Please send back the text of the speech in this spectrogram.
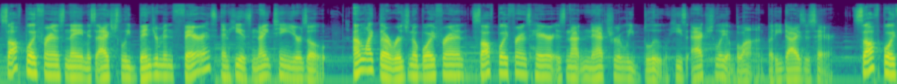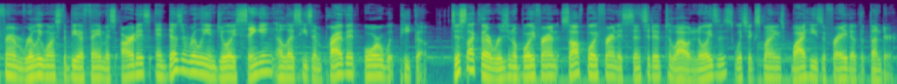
Soft Boyfriend's name is actually Benjamin Ferris and he is 19 years old. Unlike the original boyfriend, Soft Boyfriend's hair is not naturally blue. He's actually a blonde, but he dyes his hair. Soft Boyfriend really wants to be a famous artist and doesn't really enjoy singing unless he's in private or with Pico. Just like the original boyfriend, Soft Boyfriend is sensitive to loud noises, which explains why he's afraid of the thunder.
